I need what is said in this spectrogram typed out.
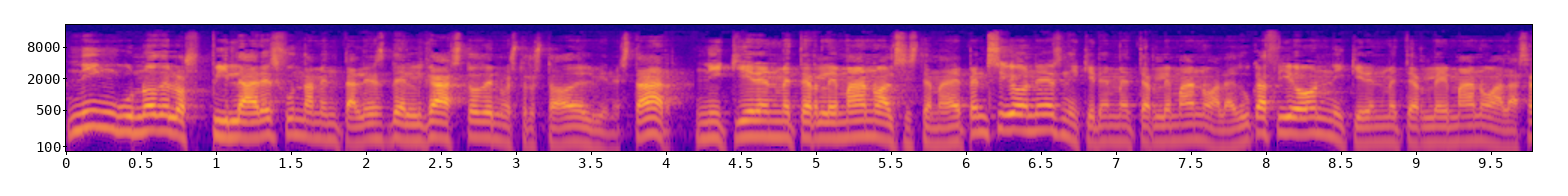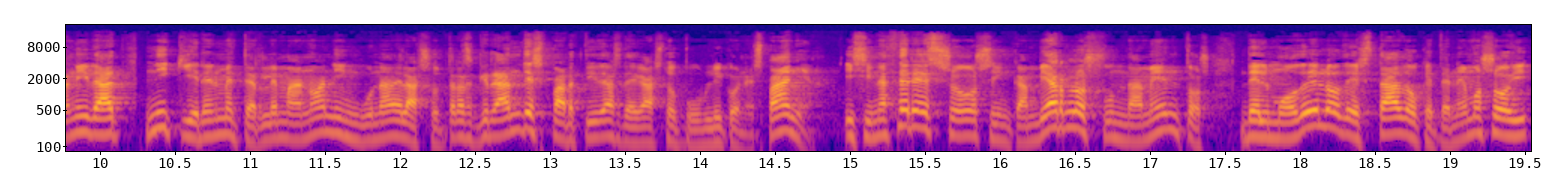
ninguno de los pilares fundamentales del gasto de nuestro estado del bienestar. Ni quieren meterle mano al sistema de pensiones, ni quieren meterle mano a la educación, ni quieren meterle mano a la sanidad, ni quieren meterle mano a ninguna de las otras grandes partidas de gasto público en España. Y sin hacer eso, sin cambiar los fundamentos del modelo de Estado que tenemos hoy,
